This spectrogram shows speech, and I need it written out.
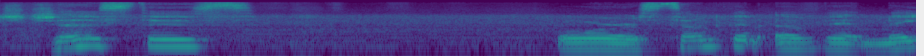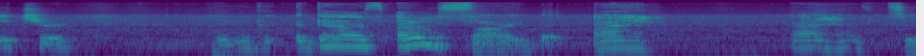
justice or something of that nature. Guys, I'm sorry, but I I have to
